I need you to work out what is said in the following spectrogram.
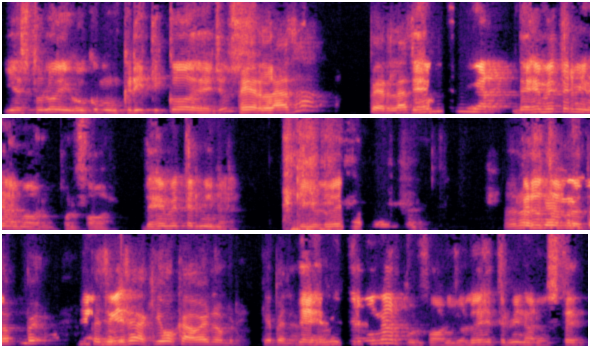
y esto lo digo como un crítico de ellos. ¿Perlaza? ¿Perlaza? Déjeme terminar, déjeme terminar Mauro, por favor. Déjeme terminar. Que yo lo no, no, pero es que también, pronto, pensé que se había equivocado de nombre. Qué pena. Déjeme terminar, por favor. Yo lo dejé terminar a usted.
